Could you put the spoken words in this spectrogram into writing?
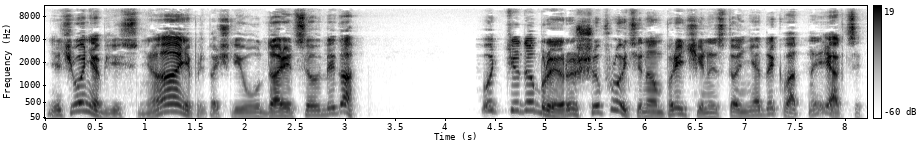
ничего не объясняя, предпочли удариться в бега. Будьте добры, расшифруйте нам причины столь неадекватной реакции.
